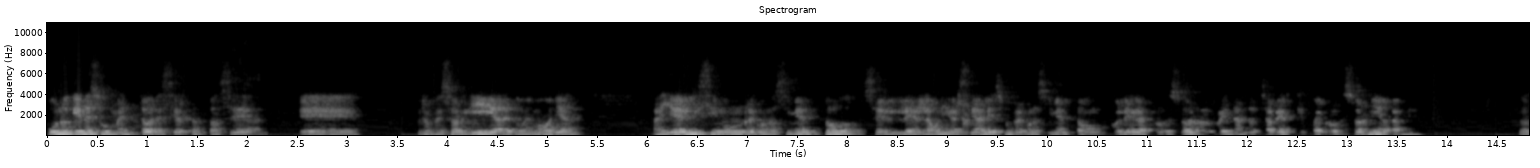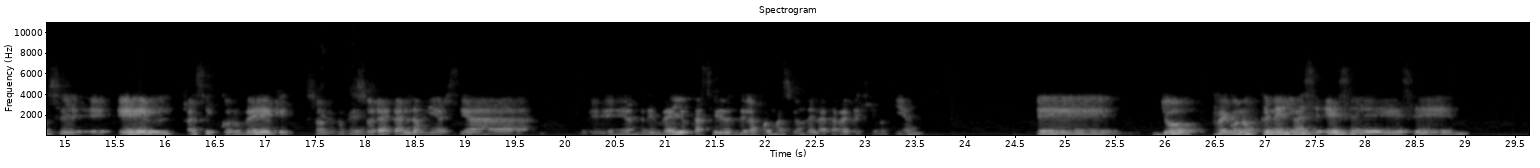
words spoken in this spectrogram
uno tiene sus mentores, ¿cierto? Entonces, eh, profesor guía de tu memoria, Ayer hicimos un reconocimiento, la universidad le hizo un reconocimiento a un colega, el profesor Reinaldo Chaver, que fue profesor mío también. Entonces, eh, él, Francisco Orbé, que son profesores acá en la Universidad eh, Andrés Bello, casi desde la formación de la carrera de Geología, eh, yo reconozco en ellos ese, ese, ese,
